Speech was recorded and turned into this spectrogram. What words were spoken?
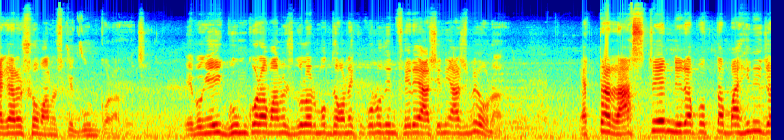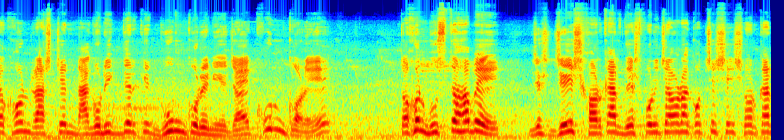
এগারোশো মানুষকে গুম করা হয়েছে। এবং এই গুম করা মানুষগুলোর মধ্যে অনেকে কোনোদিন ফিরে আসেনি, আসবেও না। একটা রাষ্ট্রের নিরাপত্তা বাহিনী যখন রাষ্ট্রের নাগরিকদেরকে গুম করে নিয়ে যায়, খুন করে, তখন বুঝতে হবে যে যে সরকার দেশ পরিচালনা করছে, সেই সরকার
